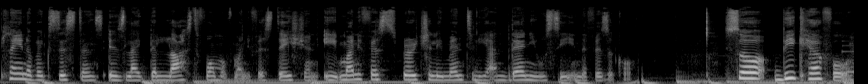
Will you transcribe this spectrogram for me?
plane of existence is like the last form of manifestation. It manifests spiritually, mentally, and then you will see in the physical. So be careful,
